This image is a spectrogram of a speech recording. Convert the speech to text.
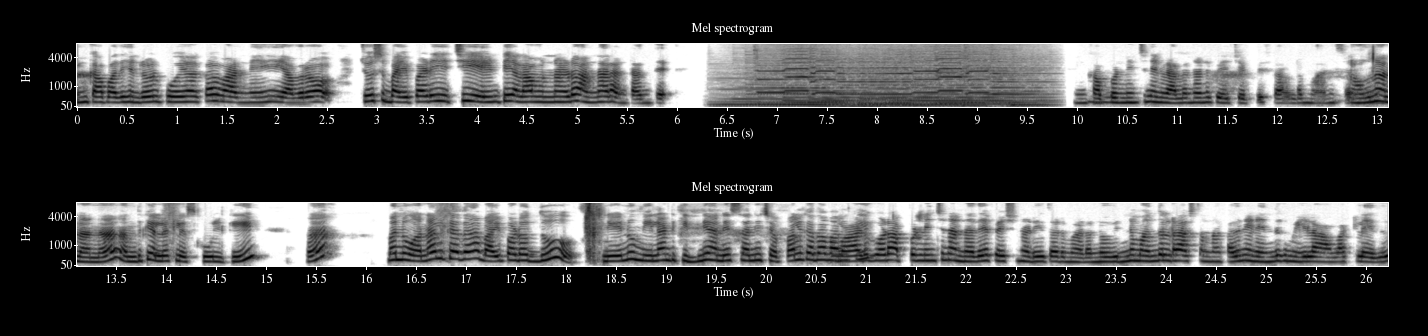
ఇంకా పదిహేను రోజులు పోయాక వాడిని ఎవరో చూసి భయపడి ఇచ్చి ఏంటి ఎలా ఉన్నాడు? అన్నారంట అంతే. ఇంకా అప్పటి నుంచి నేను వెళ్ళనని పేరు చెప్పి వెళ్ళడం మానేశాను. అవునా నాన్న? అందుకే వెళ్ళట్లేదు స్కూల్కి? మరి నువ్వు అనాలి కదా భయపడొద్దు. నేను మీలాంటి కిడ్నీ అనేసి అని చెప్పాలి కదా వాడు కూడా అప్పటి నుంచి నన్ను అదే ప్రశ్న అడుగుతాడు మేడం. నువ్వు ఇన్ని మందులు రాస్తున్నావు కదా నేను ఎందుకు మీలా అవ్వట్లేదు?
